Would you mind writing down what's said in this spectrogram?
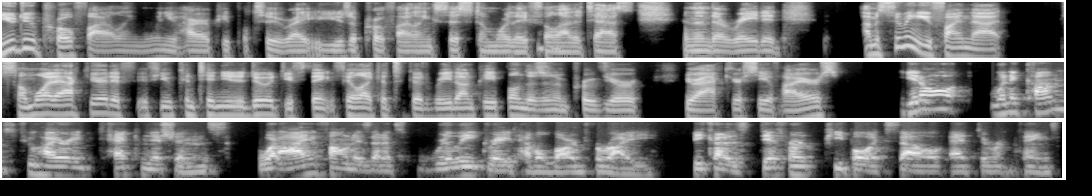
you do profiling when you hire people too, right? You use a profiling system where they fill mm-hmm. out a test and then they're rated. I'm assuming you find that somewhat accurate if, if you continue to do it. Do you think feel like it's a good read on people and does it improve your your accuracy of hires? You know, when it comes to hiring technicians, what I have found is that it's really great to have a large variety because different people excel at different things.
